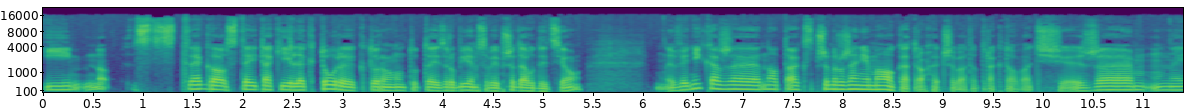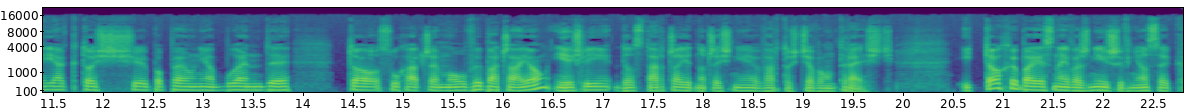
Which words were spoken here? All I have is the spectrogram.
i no, tego, z tej takiej lektury, którą tutaj zrobiłem sobie przed audycją, wynika, że no tak z przymrużeniem oka trochę trzeba to traktować, że jak ktoś popełnia błędy, to słuchacze mu wybaczają, jeśli dostarcza jednocześnie wartościową treść. I to chyba jest najważniejszy wniosek e,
